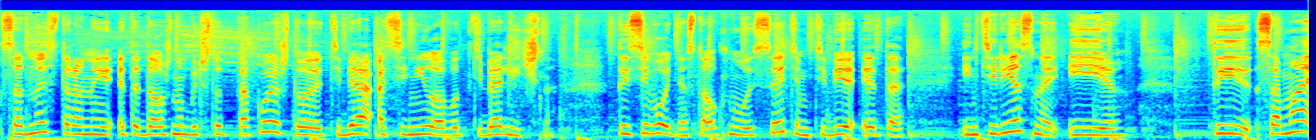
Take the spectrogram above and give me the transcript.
С одной стороны, это должно быть что-то такое, что тебя осенило вот тебя лично. Ты сегодня столкнулась с этим, тебе это интересно, и ты сама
